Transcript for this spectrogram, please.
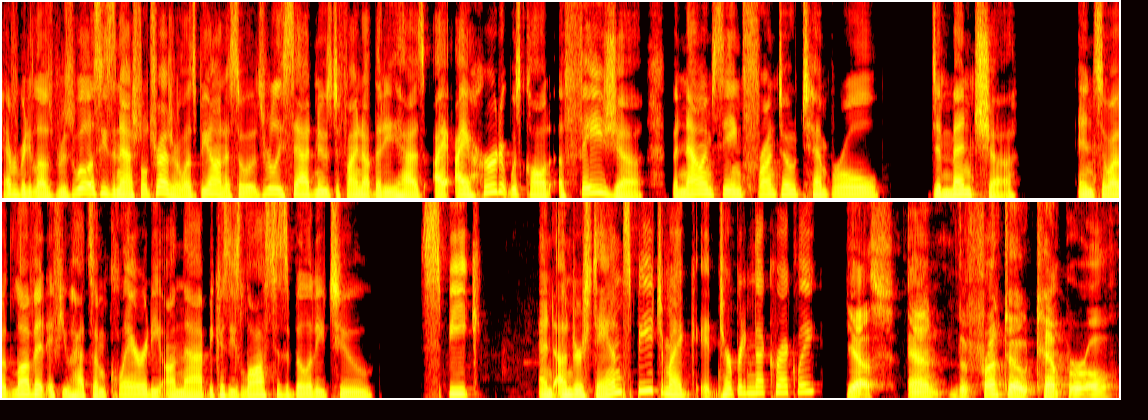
everybody loves Bruce Willis. He's a national treasure, let's be honest. So it was really sad news to find out that he has, I, I heard it was called aphasia, but now I'm seeing frontotemporal dementia. And so I would love it if you had some clarity on that because he's lost his ability to speak and understand speech. Am I interpreting that correctly? Yes. And the frontotemporal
